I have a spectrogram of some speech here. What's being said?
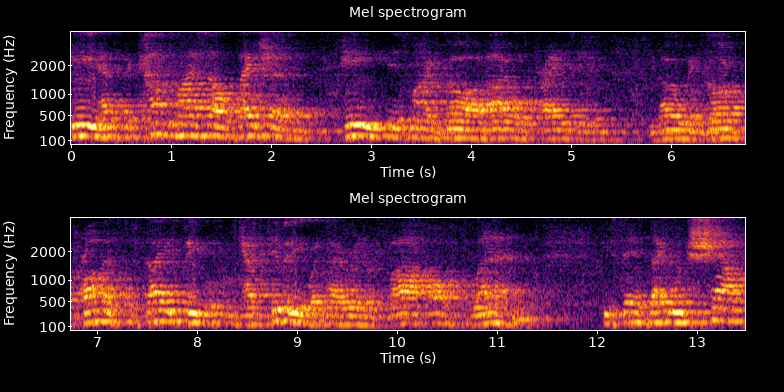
He has become my salvation. He is my God. I will praise him. You know, when God promised to save people from captivity when they were in a far off land, he said they would shout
